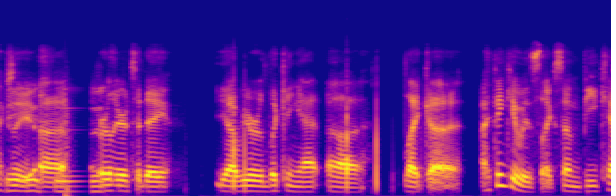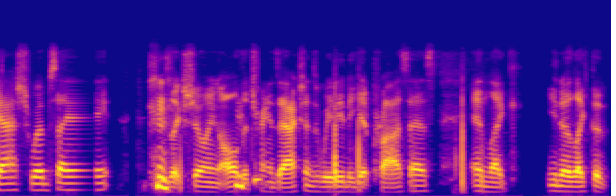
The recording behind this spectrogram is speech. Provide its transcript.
Actually, uh, earlier today, yeah, we were looking at uh like uh I think it was like some Bcash website. It was like showing all the transactions waiting to get processed, and like you know like the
